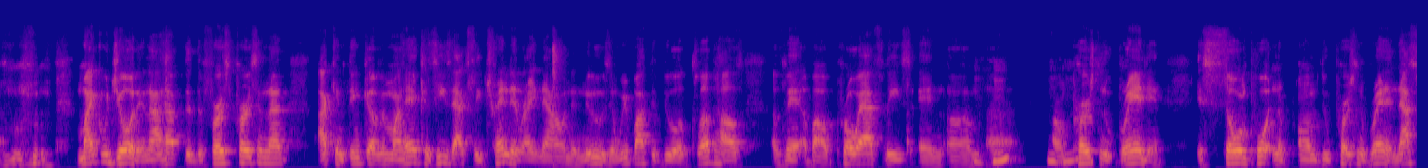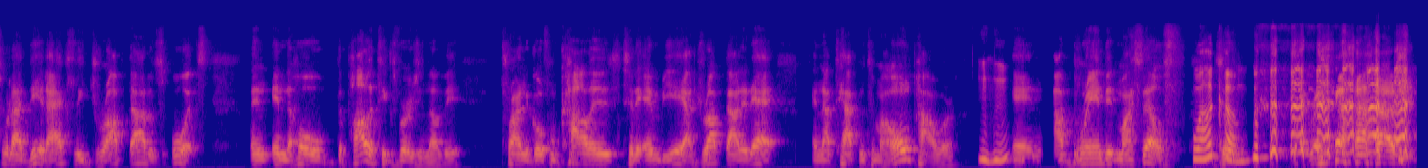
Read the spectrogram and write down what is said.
michael jordan i have to the first person that i can think of in my head because he's actually trending right now in the news and we're about to do a clubhouse event about pro athletes and um, mm-hmm. uh, um, mm-hmm. personal branding. It's so important to um, do personal branding. That's what i did. I actually dropped out of sports and in the whole the politics version of it trying to go from college to the NBA. I dropped out of that and I tapped into my own power mm-hmm. and I branded myself. Welcome. So,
